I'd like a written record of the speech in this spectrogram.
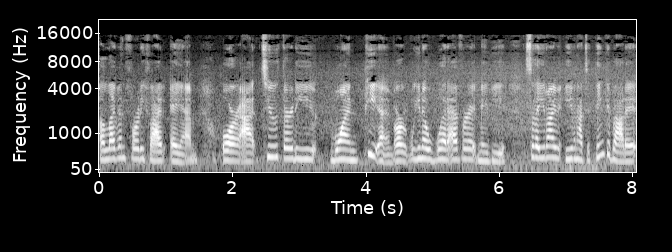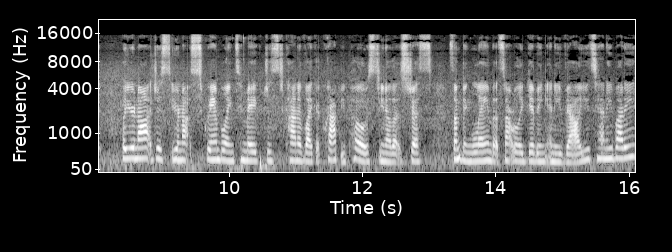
11:45 a.m. or at 2:31 p.m. or you know whatever it may be so that you don't even have to think about it but you're not just you're not scrambling to make just kind of like a crappy post you know that's just something lame that's not really giving any value to anybody,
